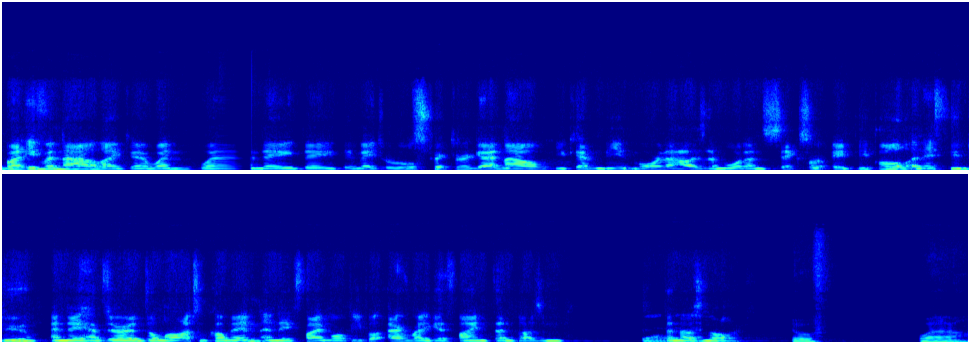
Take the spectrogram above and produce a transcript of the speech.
But even now, like uh, when when they, they they made the rules stricter again, now you can be in more than the house than more than six or eight people. And if you do, and they have the the law to come in, and they find more people, everybody gets fined ten thousand Yeah, ten thousand dollars. Oof. wow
